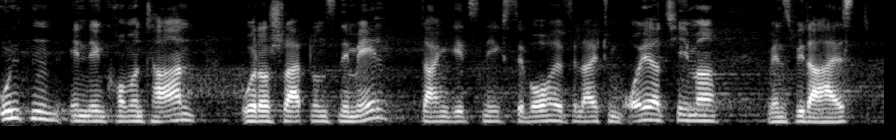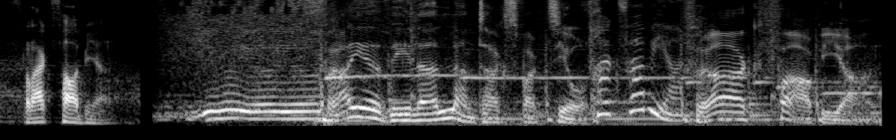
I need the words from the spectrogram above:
unten in den Kommentaren oder schreibt uns eine Mail. Dann geht es nächste Woche vielleicht um euer Thema, wenn es wieder heißt, Frag Fabian. Freie Wähler Landtagsfraktion. Frag Fabian. Frag Fabian.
